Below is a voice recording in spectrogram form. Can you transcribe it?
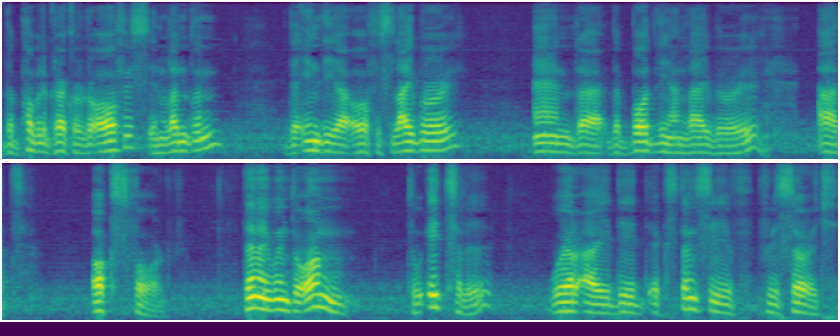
the Public Record Office in London, the India Office Library, and uh, the Bodleian Library at Oxford. Then I went on to Italy, where I did extensive research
